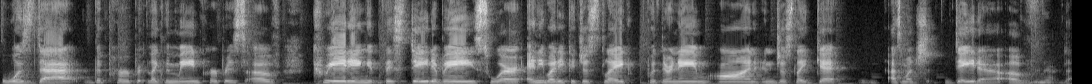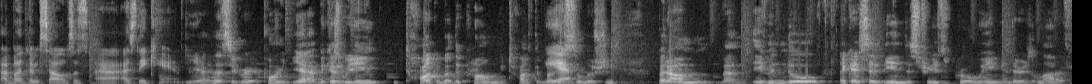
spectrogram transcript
was that the purpose like the main purpose of creating this database where anybody could just like put their name on and just like get as much data of Yeah. about themselves as uh, as they can Yeah, that's a great point. Yeah, because we didn't talk about the problem, we talked about Yeah. the solution. But um, even though, like I said, the industry is growing and there's a lot of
